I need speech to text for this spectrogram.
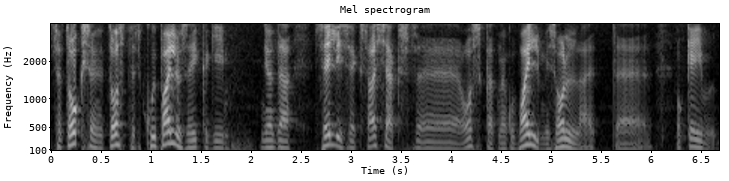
sealt oksjonilt ostes, kui palju sa ikkagi nii-öelda selliseks asjaks äh, oskad nagu valmis olla, et äh, okei okay,,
